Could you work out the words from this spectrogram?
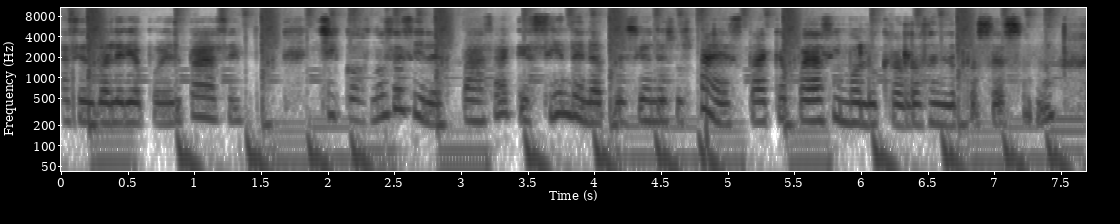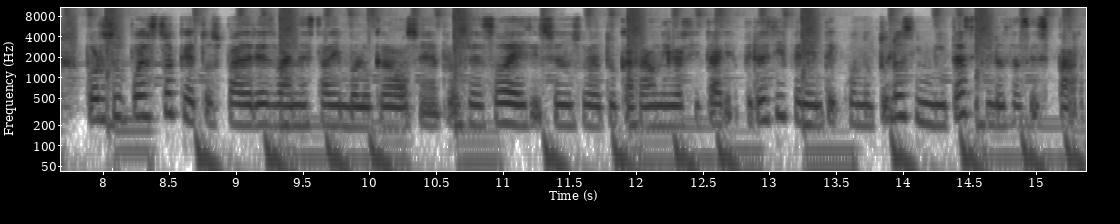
Gracias Valeria por el pase. Chicos, no sé si les pasa que sienten la presión de sus padres para que puedas involucrarlos en el proceso, ¿no? Por supuesto que tus padres van a estar involucrados en el proceso de decisión sobre tu carrera universitaria, pero es diferente cuando tú los invitas y los haces parte.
